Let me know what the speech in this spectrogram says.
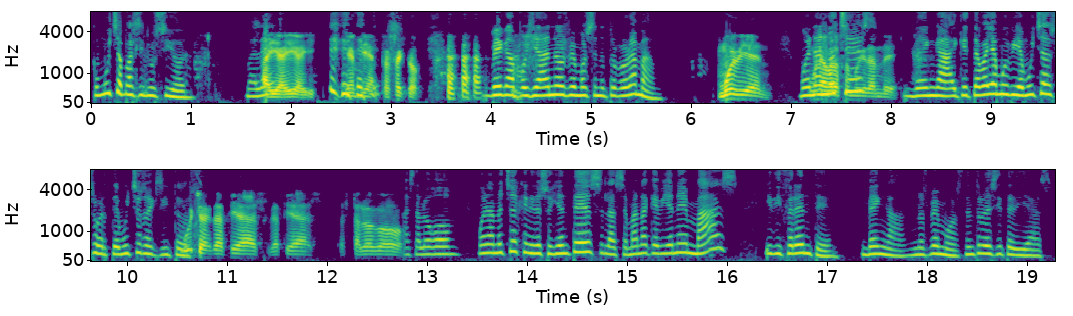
con mucha más ilusión. ¿Vale? Ahí, ahí, ahí. Bien, bien, perfecto. Venga, pues ya nos vemos en otro programa. muy bien. Buenas Un abrazo noches. muy grande. Venga, y que te vaya muy bien, mucha suerte, muchos éxitos. Muchas gracias, gracias. Hasta luego. Hasta luego. Buenas noches, queridos oyentes. La semana que viene más y diferente. Venga, nos vemos dentro de siete días.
